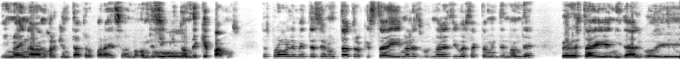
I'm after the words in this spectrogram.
y no hay nada mejor que un teatro para eso, ¿no? Donde sí, Uh. donde quepamos. Entonces probablemente sea un teatro que está ahí, no les, no les digo exactamente en dónde, pero está ahí en Hidalgo y,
